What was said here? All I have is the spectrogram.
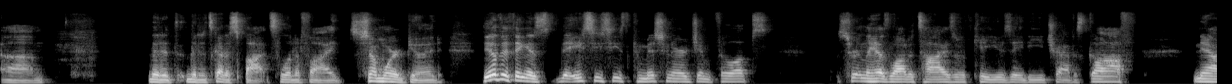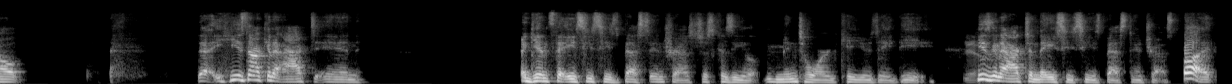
um, that it that it's got a spot solidified somewhere good. The other thing is the ACC's commissioner Jim Phillips certainly has a lot of ties with KU's AD Travis Goff. Now, that he's not going to act in against the ACC's best interest just because he mentored KU's AD. Yeah. He's going to act in the ACC's best interest, but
